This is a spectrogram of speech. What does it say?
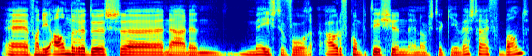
En van die andere dus, nou, de meeste voor out of competition en nog een stukje in wedstrijdverband.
